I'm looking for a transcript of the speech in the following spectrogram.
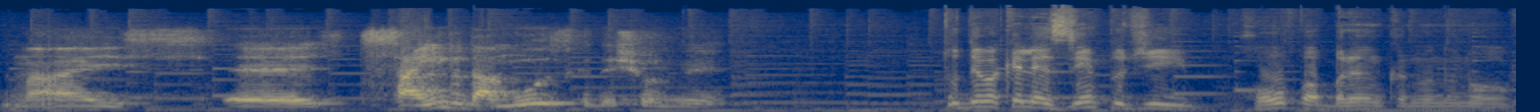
Mas é, saindo da música, deixa eu ver. Tu deu aquele exemplo de roupa branca no ano novo.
